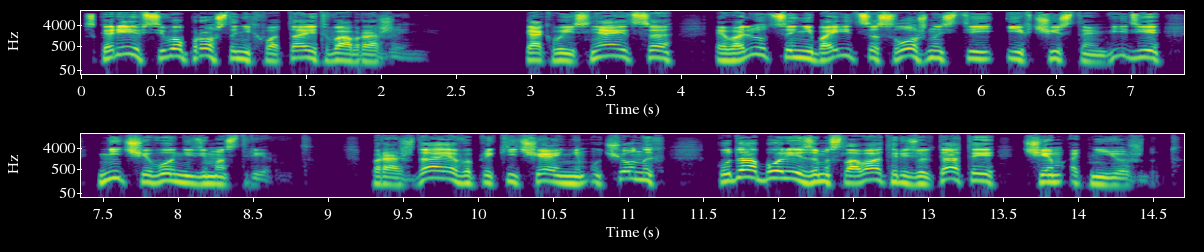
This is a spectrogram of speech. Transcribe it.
скорее всего, просто не хватает воображения. Как выясняется, эволюция не боится сложностей и в чистом виде ничего не демонстрирует, порождая, вопреки чаяниям ученых, куда более замысловатые результаты, чем от нее ждут.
